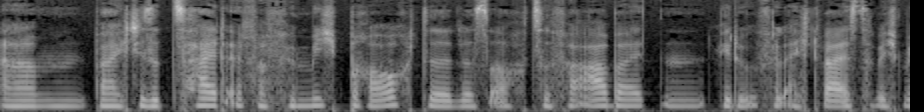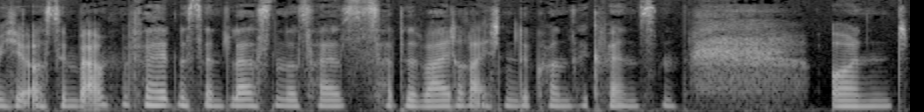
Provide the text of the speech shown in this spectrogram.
ähm, weil ich diese Zeit einfach für mich brauchte, das auch zu verarbeiten. Wie du vielleicht weißt, habe ich mich aus dem Beamtenverhältnis entlassen. Das heißt, es hatte weitreichende Konsequenzen. Und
